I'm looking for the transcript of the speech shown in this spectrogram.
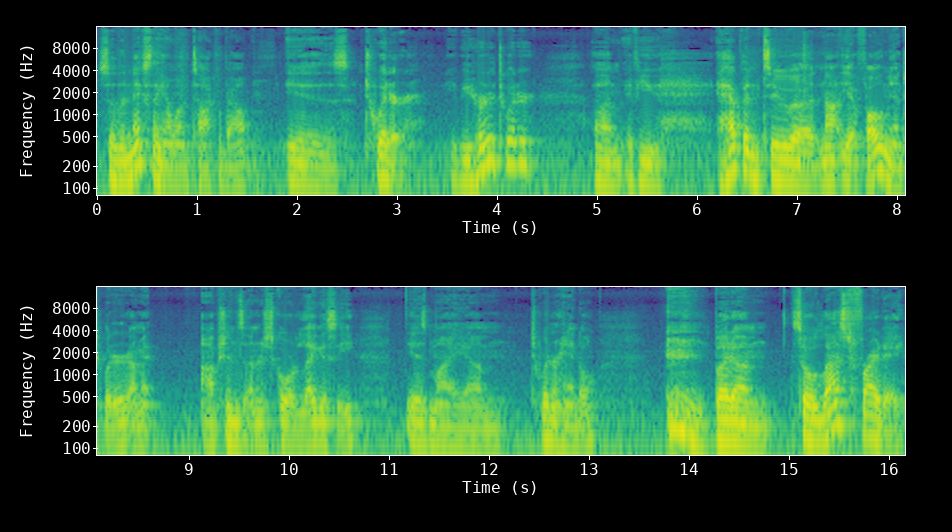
So the next thing I want to talk about is Twitter. Have you heard of Twitter? Um, if you happen to uh, not yet follow me on Twitter, I'm at options underscore legacy is my um, Twitter handle. but um, so last Friday,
